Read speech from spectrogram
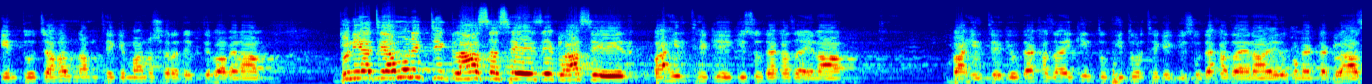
কিন্তু জাহান্নাম থেকে মানুষেরা দেখতে পাবে না। দুনিয়াতে এমন একটি গ্লাস আছে যে গ্লাসের বাহির থেকে কিছু দেখা যায় না। বাহির থেকেও দেখা যায়, কিন্তু ভিতর থেকে কিছু দেখা যায় না। এরকম একটা গ্লাস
